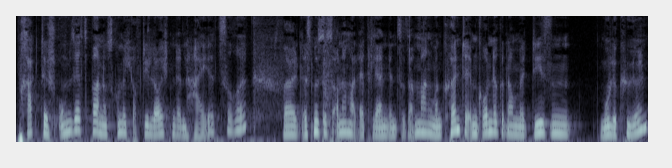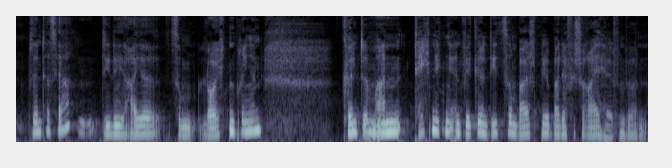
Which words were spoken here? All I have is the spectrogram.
praktisch umsetzbar und jetzt komme ich auf die leuchtenden Haie zurück, weil das müsste du auch nochmal erklären, den Zusammenhang. Man könnte im Grunde genommen mit diesen Molekülen, sind das ja, die die Haie zum Leuchten bringen, könnte man Techniken entwickeln, die zum Beispiel bei der Fischerei helfen würden.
